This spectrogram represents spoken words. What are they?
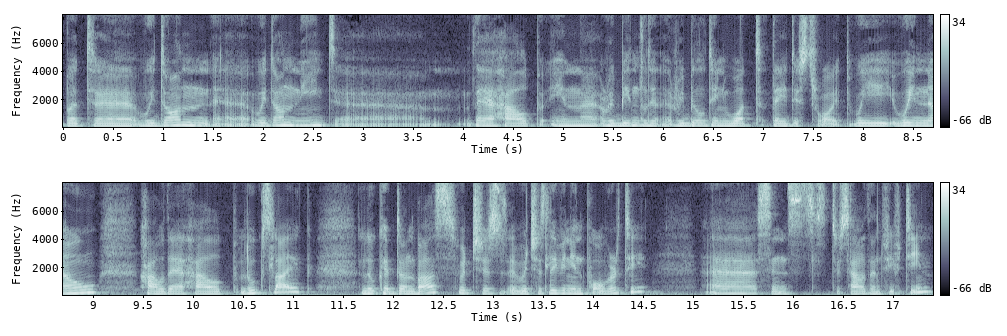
But uh, we don't uh, we don't need uh, their help in uh, rebuild, rebuilding what they destroyed. We we know how their help looks like. Look at Donbass, which is which is living in poverty uh, since 2015,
